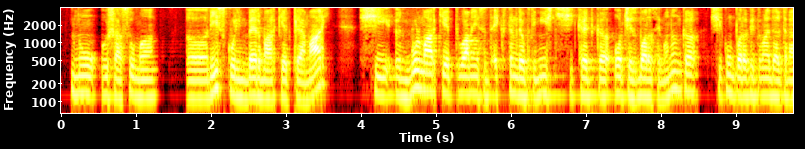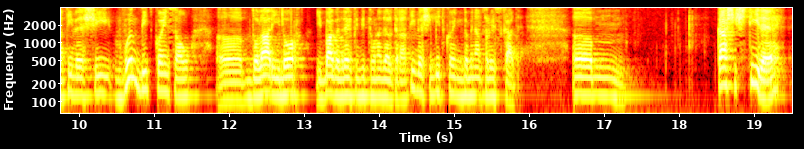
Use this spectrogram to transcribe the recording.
nu își asumă uh, riscuri în bear market prea mari și în bull market oamenii sunt extrem de optimiști și cred că orice zboară se mănâncă și cumpără criptomonede alternative și vând Bitcoin sau uh, dolarii lor îi bagă direct în criptomonede alternative și Bitcoin dominanța lui scade. Um, ca și știre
